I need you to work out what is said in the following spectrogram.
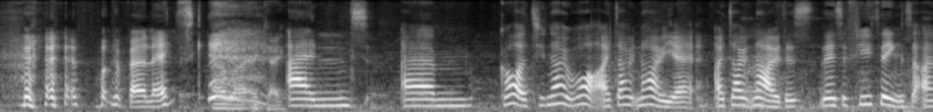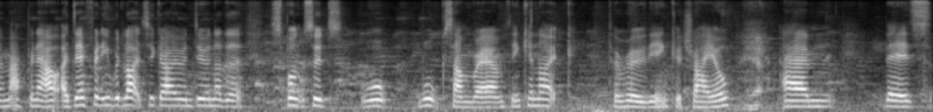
for the burlesque. Oh, right, okay. and um, God, you know what? I don't know yet. I don't know. There's there's a few things that I'm mapping out. I definitely would like to go and do another sponsored walk walk somewhere. I'm thinking like Peru, the Inca Trail. Yeah. Um, there's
